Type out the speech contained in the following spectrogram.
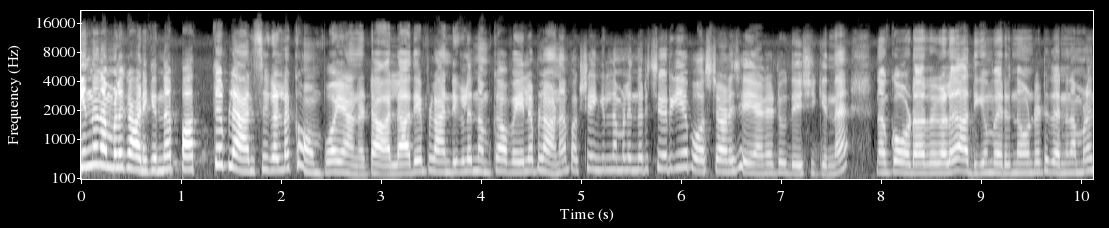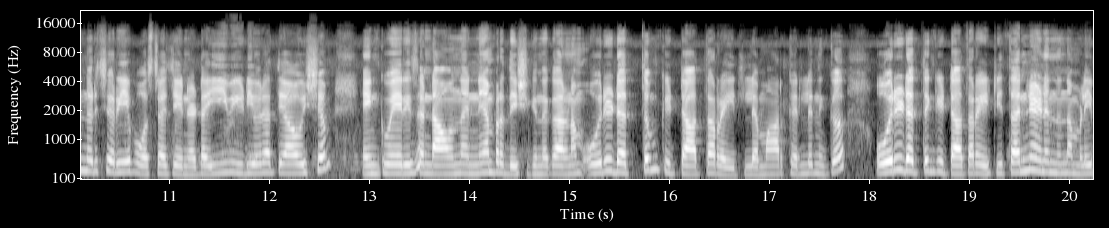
ഇന്ന് നമ്മൾ കാണിക്കുന്ന പത്ത് പ്ലാന്റ്സുകളുടെ കോംബോയാണ് കേട്ടോ. അല്ലാതെ പ്ലാന്റുകൾ നമുക്ക് അവൈലബിൾ ആണ്. പക്ഷേ എങ്കിൽ നമ്മൾ ഇന്നൊരു ചെറിയ പോസ്റ്റാണ് ചെയ്യാനായിട്ട് ഉദ്ദേശിക്കുന്നത് നമുക്ക് ഓർഡറുകൾ അധികം വരുന്നതുകൊണ്ടിട്ട് തന്നെ നമ്മൾ ഇന്നൊരു ചെറിയ പോസ്റ്റാണ് ചെയ്യുന്നത് കേട്ടോ. ഈ വീഡിയോയിൽ അത്യാവശ്യം എൻക്വയറീസ് ഉണ്ടാവുമെന്ന് തന്നെ ഞാൻ പ്രതീക്ഷിക്കുന്നത് കാരണം ഒരിടത്തും കിട്ടാത്ത റേറ്റിൽ മാർക്കറ്റിൽ നിങ്ങൾക്ക് ഒരിടത്തും കിട്ടാത്ത റേറ്റിൽ തന്നെയാണ് ഇന്ന് നമ്മൾ ഈ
